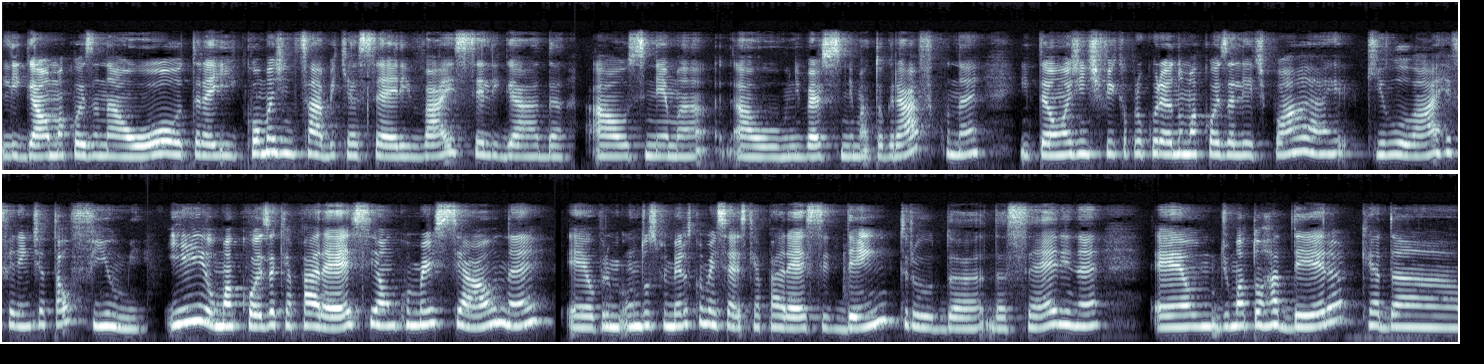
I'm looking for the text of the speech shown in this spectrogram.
ligar uma coisa na outra e como a gente sabe que a série vai ser ligada ao cinema, ao universo cinematográfico, né? Então a gente fica procurando uma coisa ali, tipo, ah, aquilo lá é referente a tal filme. E uma coisa que aparece é um comercial, né? É um dos primeiros comerciais que aparece dentro da, da série, né? É de uma torradeira que é da,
